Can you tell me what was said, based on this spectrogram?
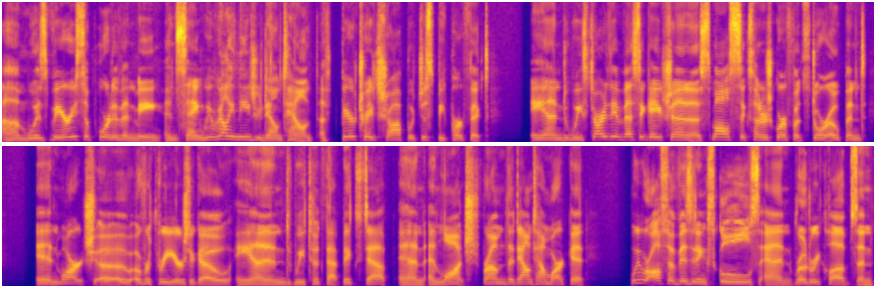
um, was very supportive in me and saying, We really need you downtown. A fair trade shop would just be perfect. And we started the investigation. A small 600 square foot store opened in March uh, over three years ago. And we took that big step and, and launched from the downtown market. We were also visiting schools and Rotary clubs and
